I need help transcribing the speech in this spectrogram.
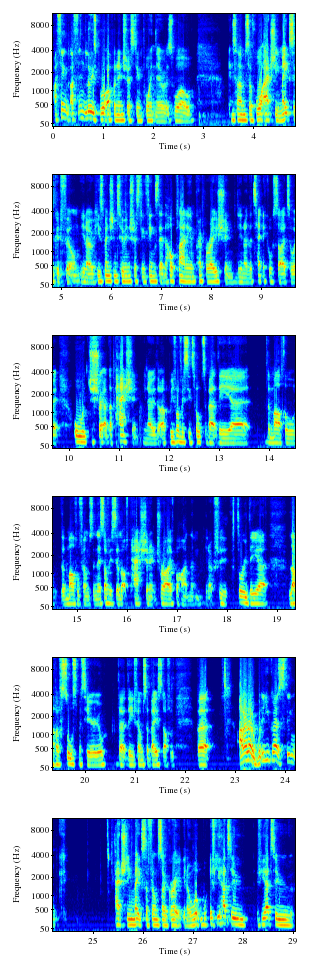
I think I think Louis brought up an interesting point there as well, in terms of what actually makes a good film. You know, he's mentioned two interesting things there: the whole planning and preparation. You know, the technical side to it, or just straight up the passion. You know, the, we've obviously talked about the uh, the Marvel the Marvel films, and there's obviously a lot of passion and drive behind them. You know, through, through the uh, love of source material that the films are based off of. But I don't know. What do you guys think? Actually makes the film so great you know what, if you had to if you had to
